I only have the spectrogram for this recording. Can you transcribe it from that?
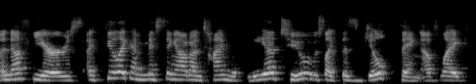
enough years. I feel like i'm missing out on time with leah too. It was like this guilt thing of like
